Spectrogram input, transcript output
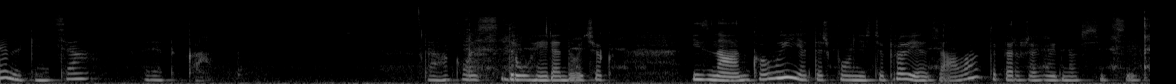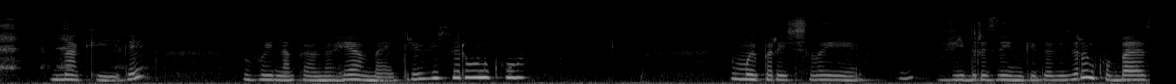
Все до кінця рядка. Так, ось другий рядочок ізнанковий. Я теж повністю пров'язала. Тепер вже видно всі ці накиди. Видно певну геометрію візерунку. Ми перейшли від резинки до візерунку без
